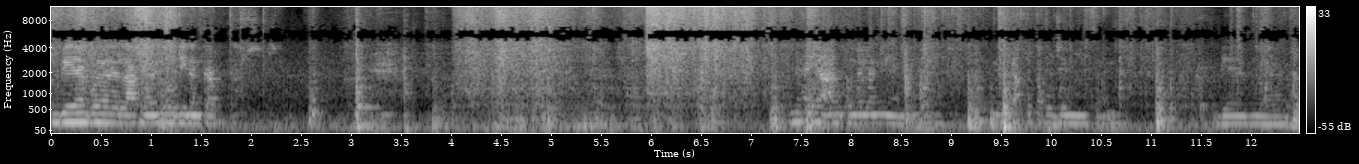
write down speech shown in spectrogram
Hindi ko na lalaki ang lodi ng karta. Hinahayaan ko na lang yan. Nagtakot ako dyan minsan. Uh,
